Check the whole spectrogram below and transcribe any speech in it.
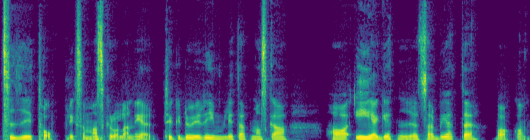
10 i topp, liksom, man scrollar ner, tycker du är rimligt att man ska ha eget nyhetsarbete bakom?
